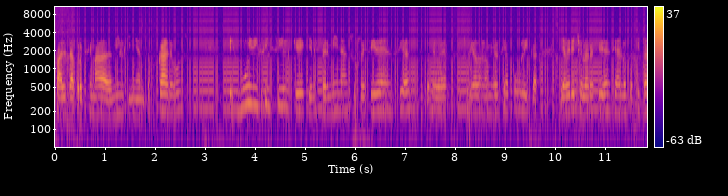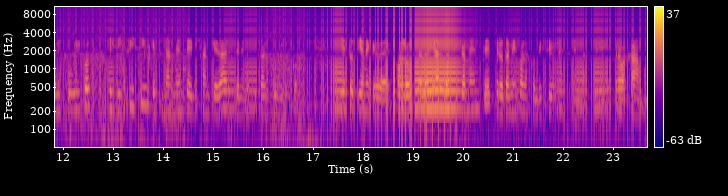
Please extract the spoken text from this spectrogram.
falta aproximada de 1.500 cargos. Es muy difícil que quienes terminan sus residencias, después de haber estudiado en la universidad pública y haber hecho la residencia en los hospitales públicos, es difícil que finalmente elijan quedarse en el hospital público. Y esto tiene que ver con lo salarial básicamente, pero también con las condiciones en las que trabajamos.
